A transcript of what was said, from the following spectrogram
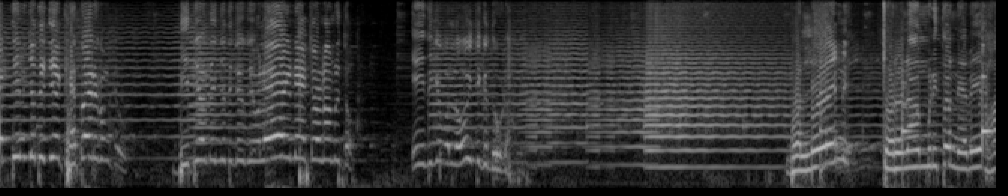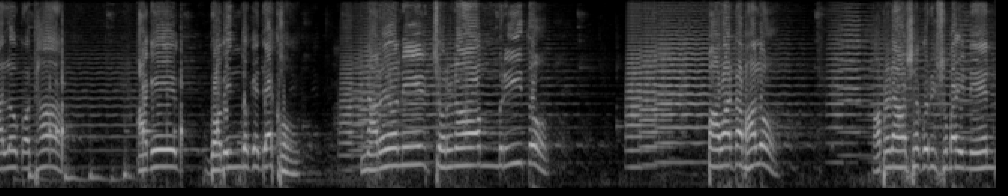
একদিন যদি গিয়ে খেত এরকম কেউ, দ্বিতীয় দিন যদি কেউ গিয়ে বলে ওই নে চরণামৃত এইদিকে বলল ওই দিকে দৌড়া। বললেন, চরণামৃত নেবে ভালো কথা। আগে গোবিন্দকে দেখো। নারায়ণের চরণামৃত। পাওয়াটা ভালো। আপনারা আশা করি সবাই নেন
